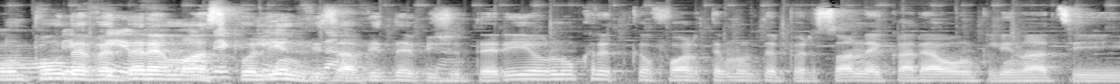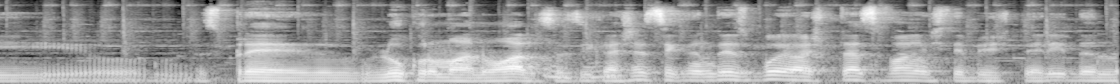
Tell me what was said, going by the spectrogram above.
Un uh, punct de vedere masculin obiectiv, vis-a-vis da, de bijuterii. Da. Eu nu cred că foarte multe persoane care au înclinații uh, spre lucru manual, să zic uh-huh. așa, se gândesc, băi, eu aș putea să fac niște bijuterii din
